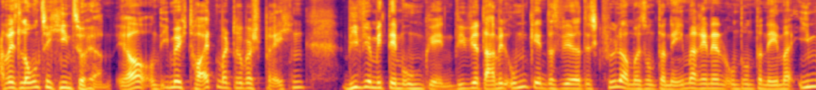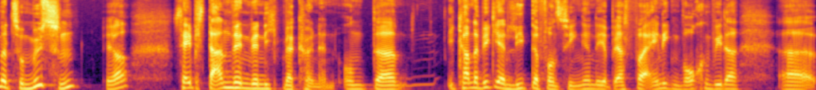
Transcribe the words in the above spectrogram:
aber es lohnt sich hinzuhören, ja. Und ich möchte heute mal darüber sprechen, wie wir mit dem umgehen, wie wir damit umgehen, dass wir das Gefühl haben, als Unternehmerinnen und Unternehmer immer zu müssen, ja, selbst dann, wenn wir nicht mehr können. Und äh, ich kann da wirklich ein Lied davon singen. Ich habe erst vor einigen Wochen wieder äh,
